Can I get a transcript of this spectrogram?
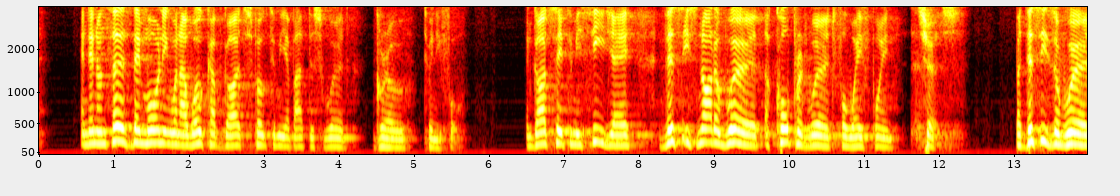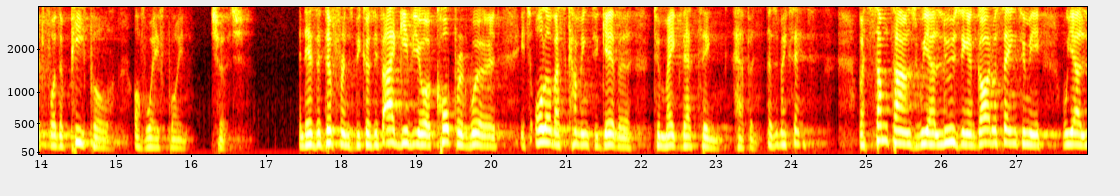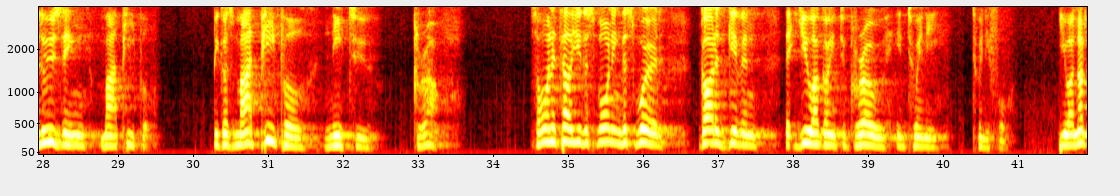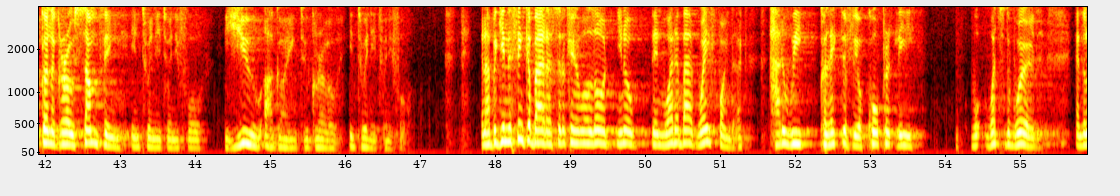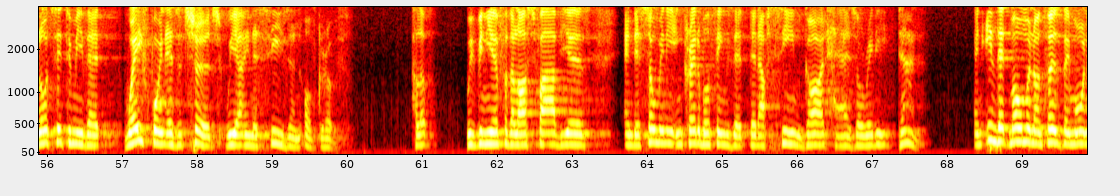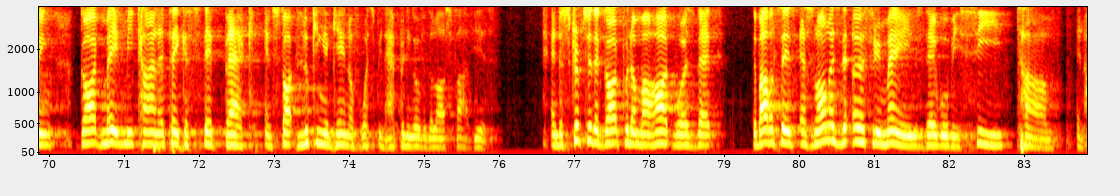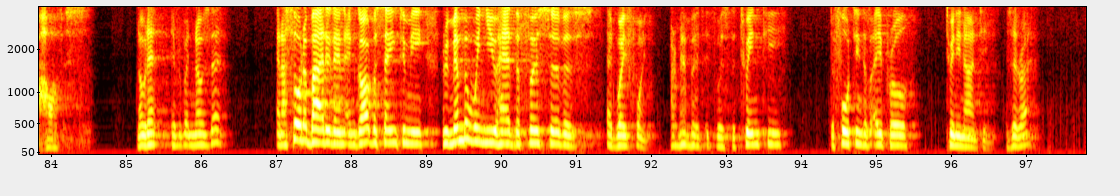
And then on Thursday morning, when I woke up, God spoke to me about this word, grow 24. And God said to me, CJ, this is not a word, a corporate word for Wavepoint Church, but this is a word for the people of Wavepoint Church. And there's a difference because if I give you a corporate word, it's all of us coming together to make that thing happen. Does it make sense? But sometimes we are losing, and God was saying to me, we are losing my people because my people need to grow. So I want to tell you this morning this word God has given that you are going to grow in 2024. You are not going to grow something in 2024. you are going to grow in 2024. And I begin to think about it. I said, okay, well, Lord, you know, then what about WavePoint? Like, how do we collectively or corporately, what's the word? And the Lord said to me that WavePoint as a church, we are in a season of growth. Hello? We've been here for the last five years, and there's so many incredible things that, that I've seen God has already done. And in that moment on Thursday morning, God made me kind of take a step back and start looking again of what's been happening over the last five years. And the scripture that God put on my heart was that the Bible says, as long as the earth remains, there will be seed, time, and harvest. Know that? Everybody knows that? And I thought about it, and, and God was saying to me, Remember when you had the first service at WavePoint? I remember it was the 20, the 14th of April, 2019. Is that right?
